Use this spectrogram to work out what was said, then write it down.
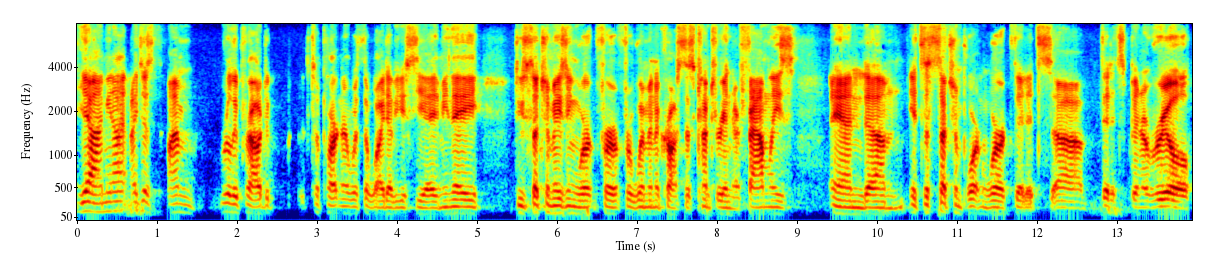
yeah, I mean, I, I just I'm really proud to to partner with the YWCA. I mean, they do such amazing work for for women across this country and their families, and um, it's just such important work that it's uh, that it's been a real.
